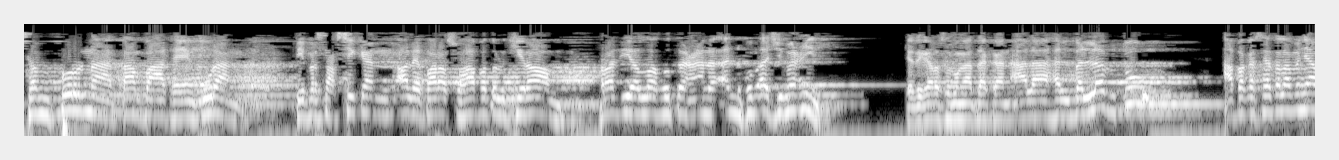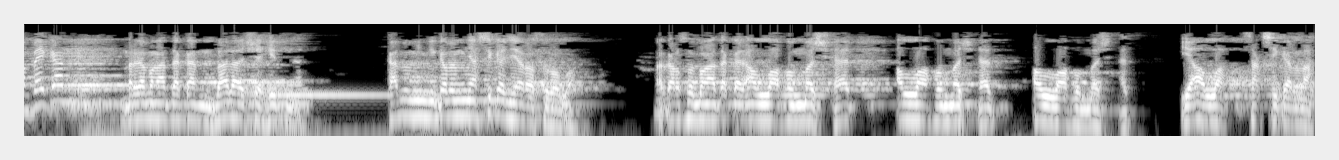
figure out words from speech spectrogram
sempurna tanpa ada yang kurang. Dipersaksikan oleh para sahabatul kiram radhiyallahu taala anhum ajma'in. Ketika Rasul mengatakan ala hal ballagtu? Apakah saya telah menyampaikan? Mereka mengatakan bala syahidna. Kami kami menyaksikan ya Rasulullah. Maka Rasul mengatakan Allahumma syhad, Allahumma syhad, Allahumma syhad. Ya Allah, saksikanlah,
